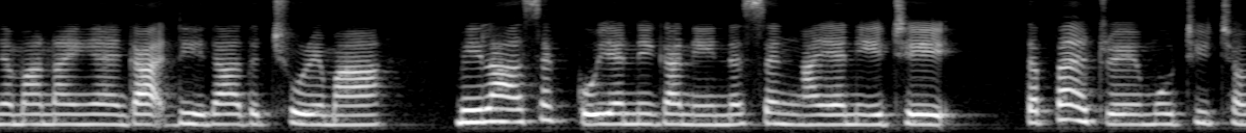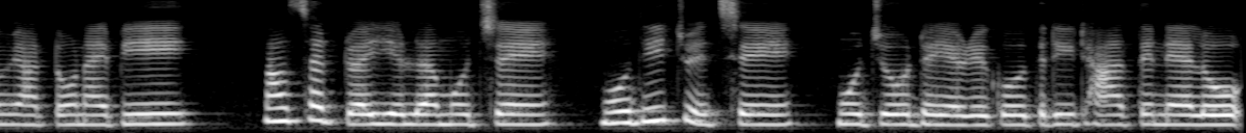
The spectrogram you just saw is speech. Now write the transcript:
မြန်မာနိုင်ငံကဒေတာတချို့တွေမှာမေလ19ရက်နေ့ကနေ25ရက်နေ့အထိတပတ်အတွင်းမိုးထိချုံရတွန်းနိုင်ပြီးနောက်ဆက်တွဲရေလွှမ်းမှုချင်းမိုးသီးကျွေချင်းမိုးကြိုးတရတွေကိုတတိထားတင်တယ်လို့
